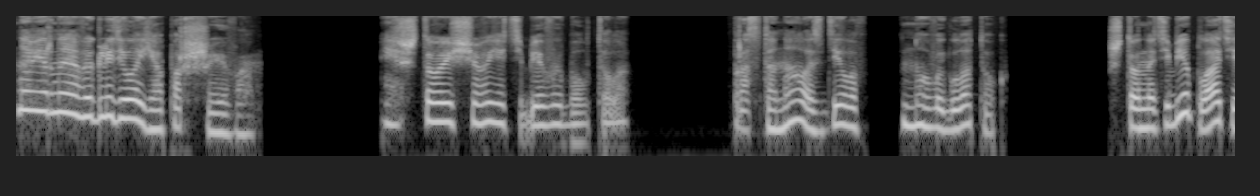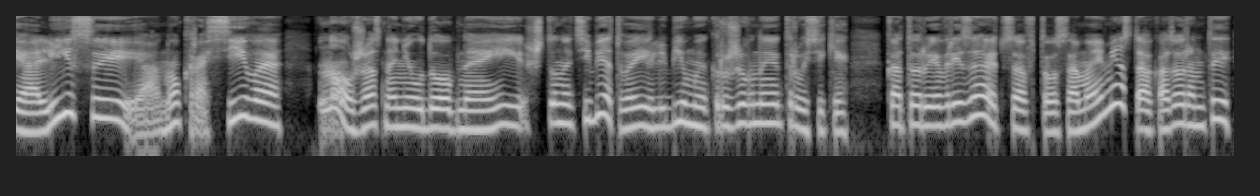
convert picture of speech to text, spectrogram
«Наверное, выглядела я паршиво». «И что еще я тебе выболтала?» Простонала, сделав новый глоток. «Что на тебе платье Алисы, и оно красивое, но ужасно неудобное, и что на тебе твои любимые кружевные трусики, которые врезаются в то самое место, о котором ты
